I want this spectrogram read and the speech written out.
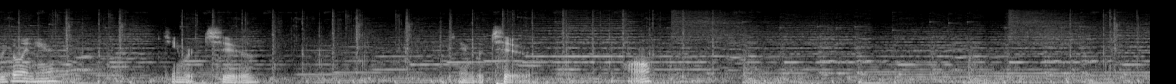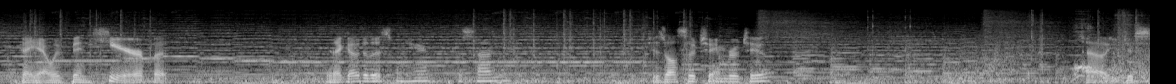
We go in here? Chamber 2. Chamber 2. Huh? Okay, yeah, we've been here, but... Did I go to this one here? This time? Which is also Chamber 2? Oh, you just...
